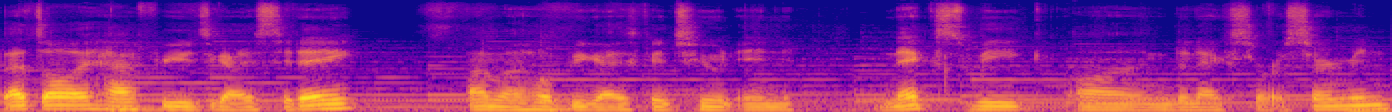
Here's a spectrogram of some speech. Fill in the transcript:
that's all i have for you guys today. Um i hope you guys can tune in next week on the next sort of sermon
